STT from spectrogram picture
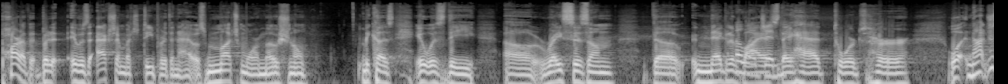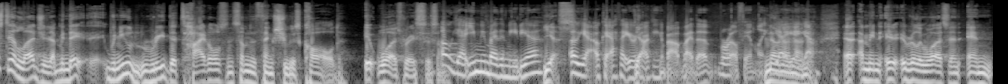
part of it, but it, it was actually much deeper than that. It was much more emotional because it was the uh, racism, the negative bias they had towards her. Well, not just alleged. I mean, they when you read the titles and some of the things she was called, it was racism. Oh yeah, you mean by the media? Yes. Oh yeah. Okay, I thought you were Yeah. talking about by the royal family. No, yeah, no, no, yeah. no. Uh, I mean, it, it really was, and and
